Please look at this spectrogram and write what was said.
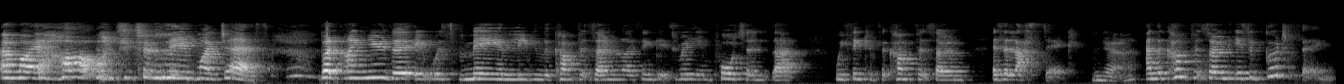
And my heart wanted to leave my chest. But I knew that it was for me and leaving the comfort zone, and I think it's really important that we think of the comfort zone as elastic. Yeah. And the comfort zone is a good thing.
